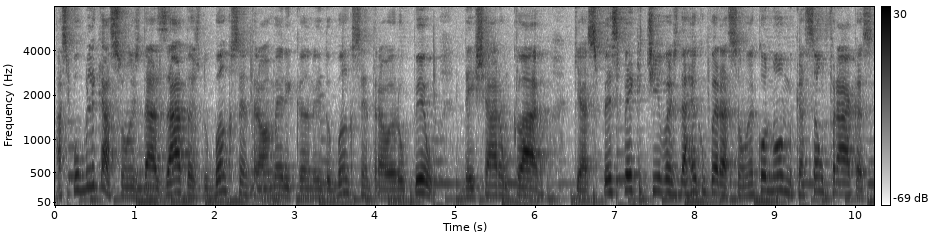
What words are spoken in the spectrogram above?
As publicações das atas do Banco Central americano e do Banco Central europeu deixaram claro que as perspectivas da recuperação econômica são fracas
